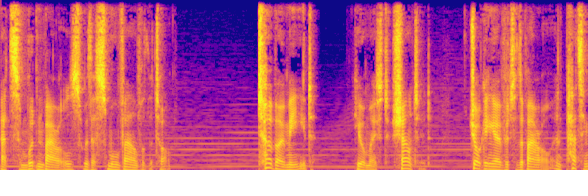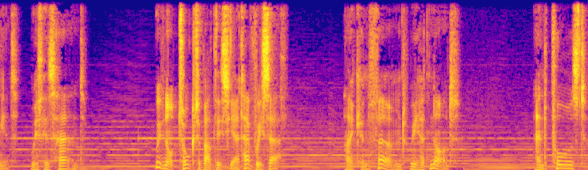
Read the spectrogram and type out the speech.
at some wooden barrels with a small valve at the top. Turbo mead, he almost shouted, jogging over to the barrel and patting it with his hand. We've not talked about this yet, have we, Seth? I confirmed we had not, and paused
